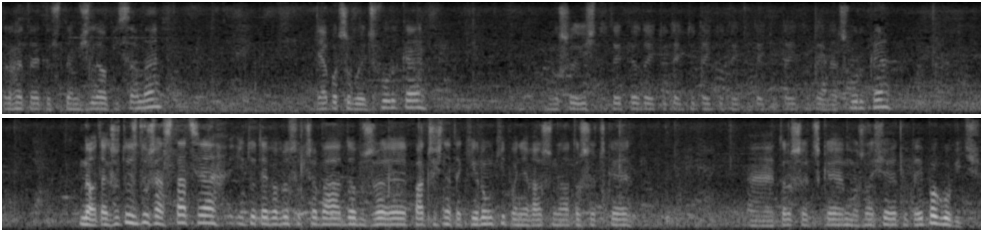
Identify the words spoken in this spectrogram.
Trochę to jakoś tam źle opisane. Ja potrzebuję czwórkę. Muszę iść tutaj, tutaj, tutaj, tutaj, tutaj, tutaj, tutaj, tutaj na czwórkę. No, także tu jest duża stacja i tutaj po prostu trzeba dobrze patrzeć na te kierunki, ponieważ no troszeczkę e, troszeczkę można się tutaj pogubić.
